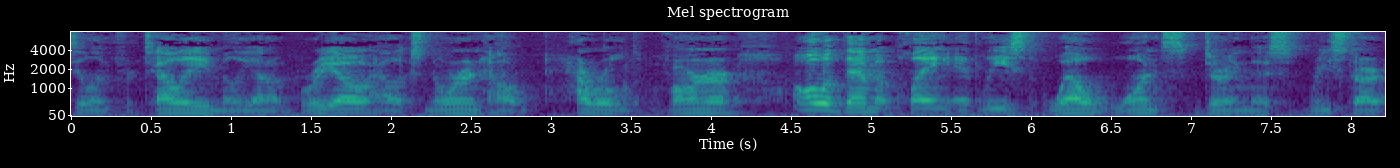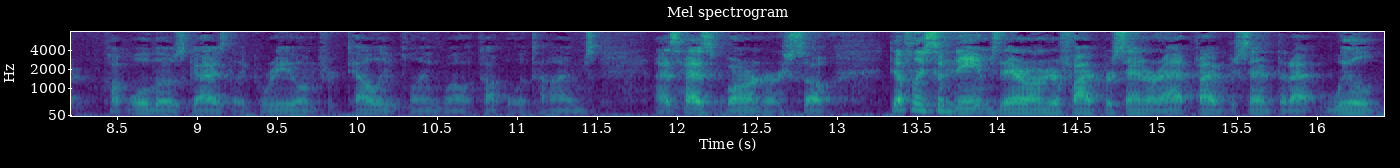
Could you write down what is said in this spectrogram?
Dylan Frittelli, Emiliano Grillo, Alex Noren, Harold Varner. All of them playing at least well once during this restart. A couple of those guys like Grillo and Frittelli playing well a couple of times, as has Varner. So definitely some names there under 5% or at 5% that I will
